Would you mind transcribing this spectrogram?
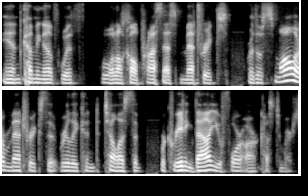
in coming up with what I'll call process metrics or those smaller metrics that really can tell us that we're creating value for our customers.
